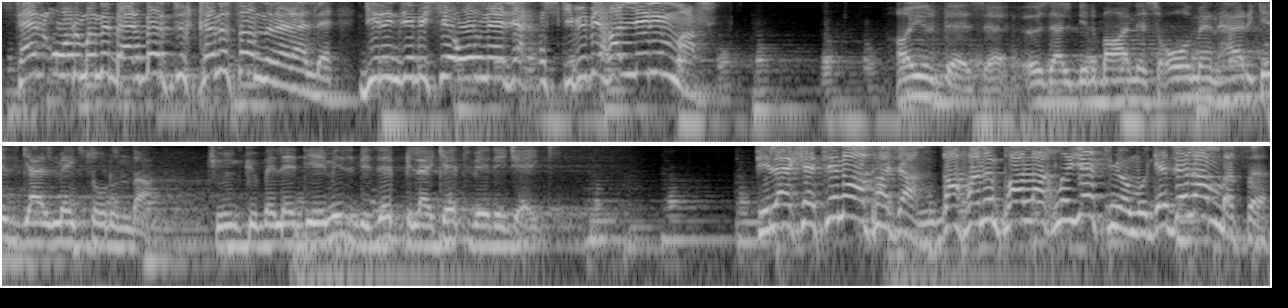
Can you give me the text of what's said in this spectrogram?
Sen ormanı berber dükkanı sandın herhalde. Girince bir şey olmayacakmış gibi bir hallerin var. Hayır dese. Özel bir bahanesi olmayan herkes gelmek zorunda. Çünkü belediyemiz bize plaket verecek. Plaketi ne yapacaksın? Kafanın parlaklığı yetmiyor mu? Gece lambası.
